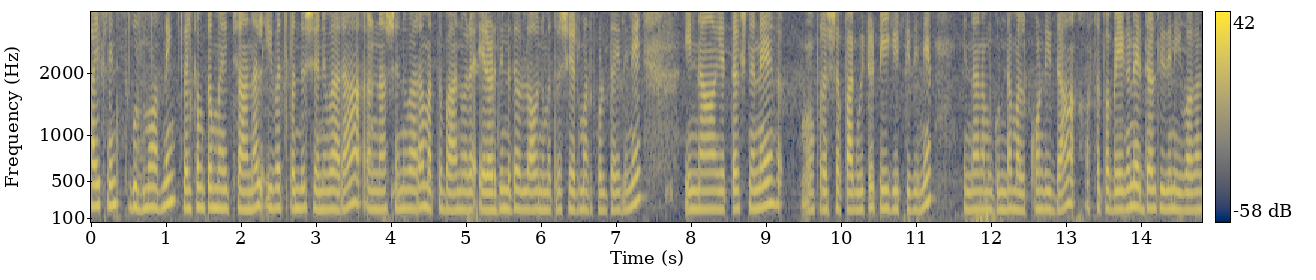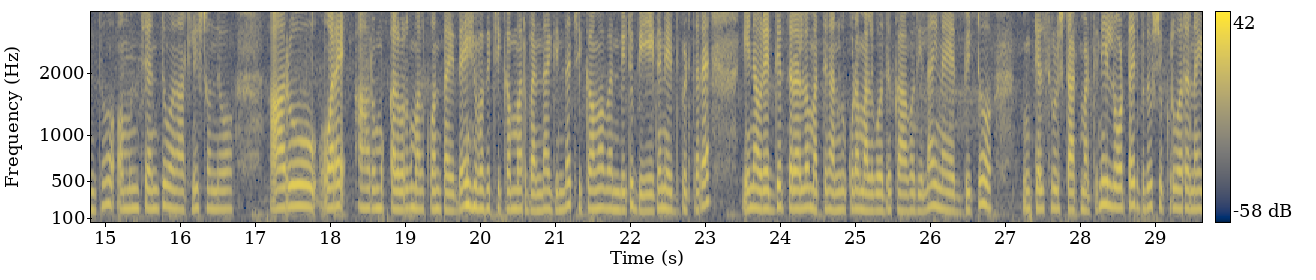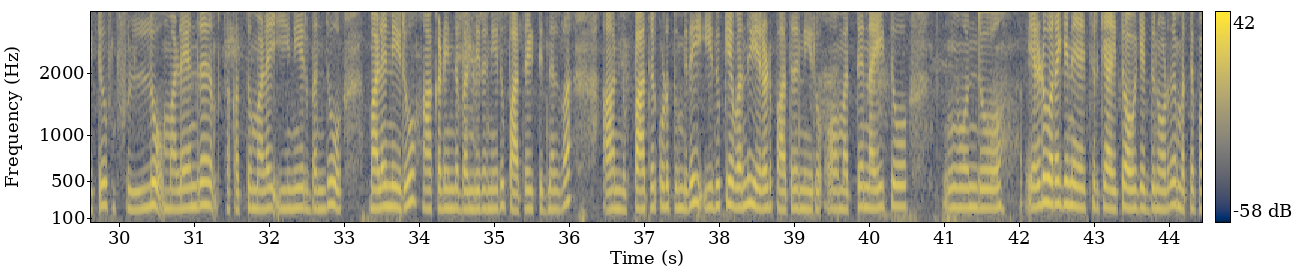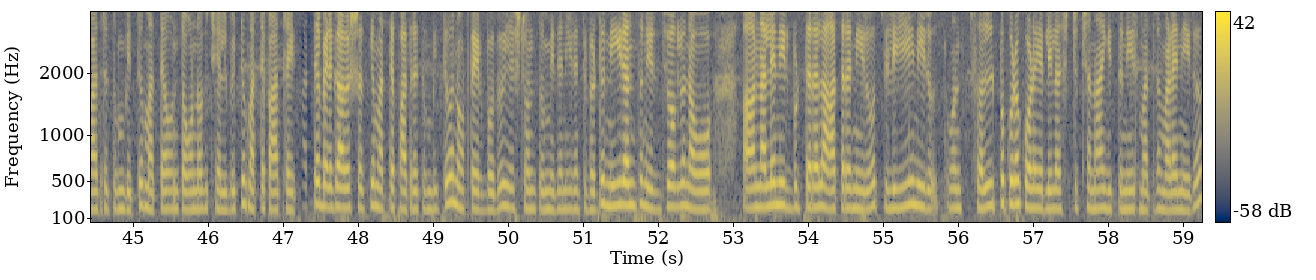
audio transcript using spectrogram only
Hi friends good morning welcome to my channel ಇವತ್ತು ಬಂದು ಶನಿವಾರ, ನಾ ಶನಿವಾರ ಮತ್ತು ಭಾನುವಾರ ಎರಡು ದಿನದ ವ್ಲಾಗ್ ನಿಮ್ಮ ಹತ್ರ ಶೇರ್ ಮಾಡ್ಕೊಳ್ತಾ ಇದ್ದೀನಿ. ಇನ್ನು ಎದ್ದ ತಕ್ಷಣವೇ ಫ್ರೆಶ್ ಅಪ್ ಆಗಿಬಿಟ್ಟು ಟೀಗೆ ಇಟ್ಟಿದ್ದೀನಿ ಇನ್ನು ನಮ್ಮ ಗುಂಡ ಮಲ್ಕೊಂಡಿದ್ದ. ಸ್ವಲ್ಪ ಬೇಗನೆ ಎದ್ದೇಳ್ತಿದ್ದೀನಿ ಇವಾಗಂತೂ. ಮುಂಚೆ ಅಂತೂ ಅಟ್ಲೀಸ್ಟ್ ಒಂದು ಆರೂವರೆ, ಆರು ಮುಕ್ಕಾಲ್ವರೆಗೂ ಮಲ್ಕೊತಾ ಇದ್ದೆ. ಇವಾಗ ಚಿಕ್ಕಮ್ಮರು ಬಂದಾಗಿಂದ ಚಿಕ್ಕಮ್ಮ ಬಂದುಬಿಟ್ಟು ಬೇಗನೆ ಎದ್ಬಿಡ್ತಾರೆ. ಇನ್ನು ಅವ್ರು ಎದ್ದಿರ್ತಾರಲ್ಲೋ ಮತ್ತು ನನಗೂ ಕೂಡ ಮಲಗೋದಕ್ಕಾಗೋದಿಲ್ಲ. ಇನ್ನು ಎದ್ಬಿಟ್ಟು ಕೆಲಸಗಳು ಸ್ಟಾರ್ಟ್ ಮಾಡ್ತೀನಿ. ಇಲ್ಲಿ ನೋಡ್ತಾ ಇರ್ಬೋದು ಶುಕ್ರವಾರ ನೈಟು ಫುಲ್ಲು ಮಳೆ ಅಂದರೆ ಸಖತ್ತು ಮಳೆ. ಈ ನೀರು ಬಂದು ಮಳೆ ನೀರು, ಆ ಕಡೆಯಿಂದ ಬಂದಿರೋ ನೀರು ಪಾತ್ರೆ ಇಟ್ಟಿದ್ನಲ್ವ? ಪಾತ್ರೆ ಕೂಡ ತುಂಬಿದೆ. ಇದಕ್ಕೆ ಬಂದು ಎರಡು ಪಾತ್ರೆ ನೀರು. ಮತ್ತೆ ನೈಟು ಒಂದು ಎರಡೂವರೆಗೆ ಎಚ್ಚರಿಕೆ ಆಯಿತು. ಅವಾಗ ಎದ್ದು ನೋಡಿದ್ರೆ ಮತ್ತೆ ಪಾತ್ರೆ ತುಂಬಿತ್ತು. ಮತ್ತೆ ಅವ್ನು ತೊಗೊಂಡೋಗಿ ಚೆಲ್ಬಿಟ್ಟು ಮತ್ತೆ ಪಾತ್ರೆ ಇಟ್ಟು ಮತ್ತೆ ಬೆಳಗಾಗೋಷ್ಟೊತ್ತಿಗೆ ಮತ್ತೆ ಪಾತ್ರೆ ತುಂಬಿತ್ತು. ನೋಡ್ತಾ ಇರ್ಬೋದು, ಎಷ್ಟೊಂದು ತುಂಬಿದೆ ನೀರು ಅಂತ ಬಿಟ್ಟು ನೀರಂತೂ ನಿಜವಾಗ್ಲೂ ನಾವು ನಲ್ಲೆ ನೀರು ಬಿಡ್ತಾರಲ್ಲ, ಆ ಥರ ನೀರು, ತಿಳಿ ನೀರು, ಒಂದು ಸ್ವಲ್ಪ ಕೂಡ ಕೊಳೆ ಇರಲಿಲ್ಲ. ಅಷ್ಟು ಚೆನ್ನಾಗಿತ್ತು ನೀರು ಮಾತ್ರ, ಮಳೆ ನೀರು.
